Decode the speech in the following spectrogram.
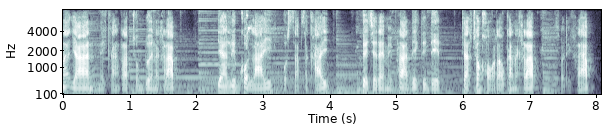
ณญาณในการรับชมด้วยนะครับ อย่าลืมกดไลค์ กด Subscribe เพื่อจะได้ไม่พลาดเลขเด็ดๆจากช่องของเรากันนะครับ สวัสดีครับ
